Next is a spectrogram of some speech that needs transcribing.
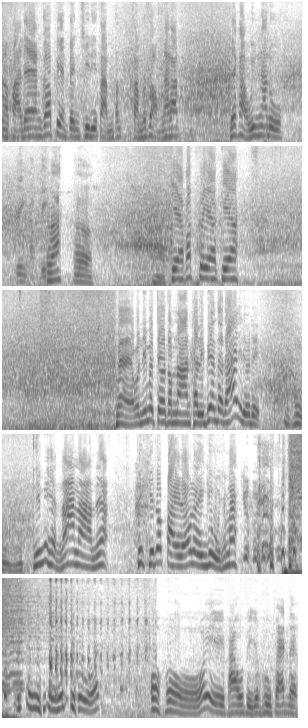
อ่าฝาแดงก็เปลี่ยนเป็นคีดีสามสามพันสองนะครับ ได้ข่าววิ่งน่าดูวิ่งครับวิ่งใช่ไหมเอออ่าเกียร์ครับเกียร์เกียร์แหมวันนี้มาเจอตำนานคาริเบียนจะได้ดูดิอื้อหือนี่ไม่เห็นหน้านานเนี่ยพี่คิดว่าไปแล้วเลยยังอยู่ใช่ไหมยังมีชีวิตอยู่เว้ยโอ้โหเผาสีชมพูแป๊ดเลย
